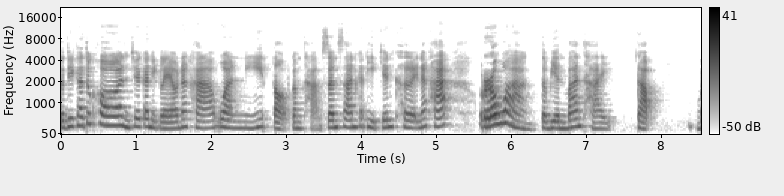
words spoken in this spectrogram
สวัสดีค่ะทุกคนเจอกันอีกแล้วนะคะ วันนี้ตอบคำถามสั้นๆ กันอีกเช่นเคยนะคะ ระหว่างทะเบียนบ้านไทยกับใบ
